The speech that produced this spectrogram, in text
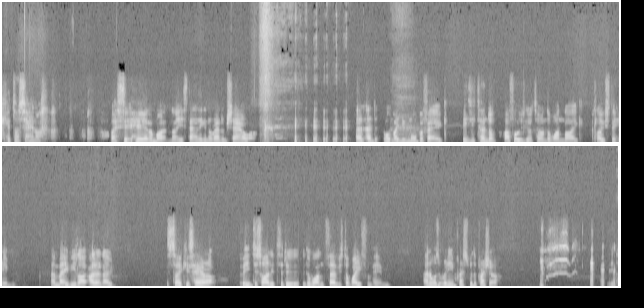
kept on saying, I, I sit here and I'm like, no, you're standing in a random shower. and and what made you more pathetic is he turned off. I thought he was going to turn on the one like close to him, and maybe like I don't know, soak his hair up. But he decided to do the one furthest away from him, and I wasn't really impressed with the pressure. it, it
